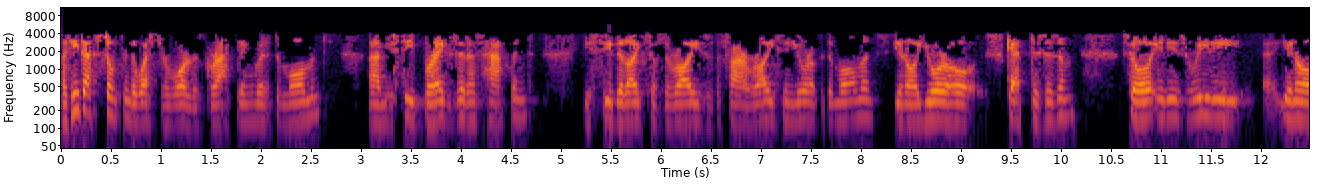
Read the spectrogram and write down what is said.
I think that's something the Western world is grappling with at the moment. Um, you see Brexit has happened. You see the likes of the rise of the far right in Europe at the moment, you know, Euro skepticism. So it is really, uh, you know,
